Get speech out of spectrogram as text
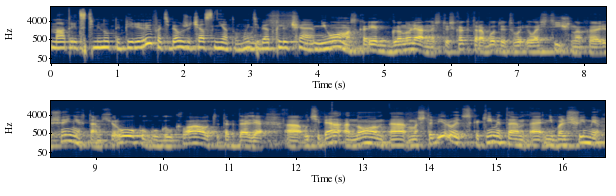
на 30-минутный перерыв, а тебя уже час нету, мы тебя отключаем. Не ом, а скорее гранулярность. То есть как это работает в эластичных э, решениях, там Heroku, Google Cloud и так далее. У тебя оно масштабируется какими-то небольшими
